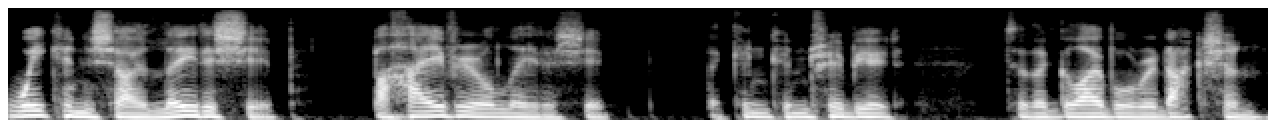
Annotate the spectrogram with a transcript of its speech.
we can show leadership, behavioural leadership that can contribute to the global reduction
